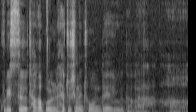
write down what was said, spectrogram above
그리스 작업을 해주시면 좋은데 여기다가 어,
